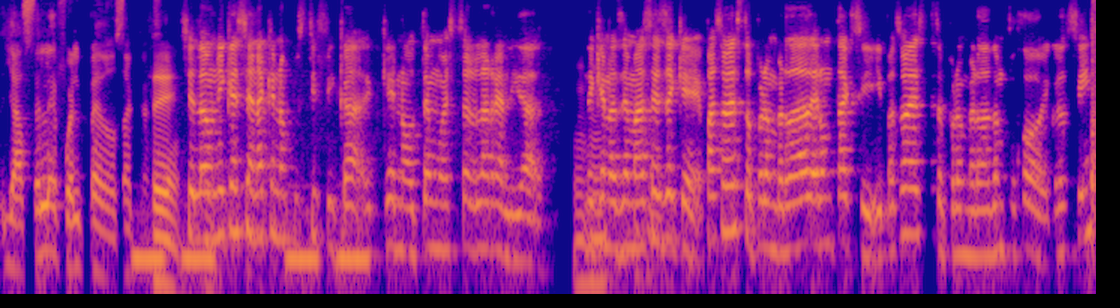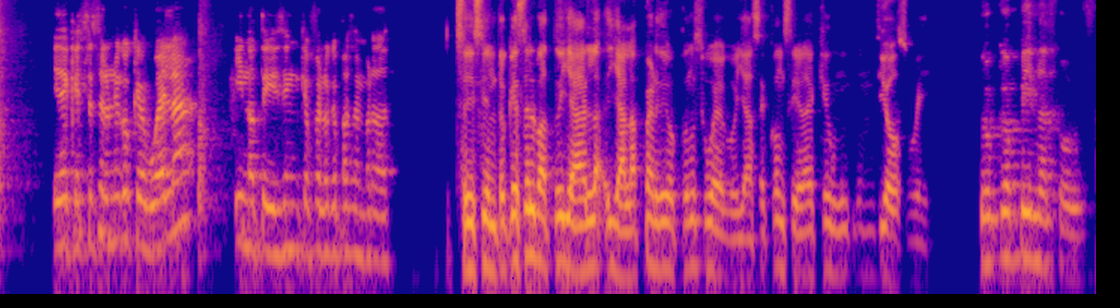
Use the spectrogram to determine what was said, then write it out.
ya se le fue el pedo, sacas. Sí. Sí, es la única escena que no justifica, que no te muestra la realidad. De que en los demás es de que pasó esto, pero en verdad era un taxi, y pasó esto, pero en verdad lo empujó, y cosas así. Y de que este es el único que vuela y no te dicen qué fue lo que pasó en verdad. Sí, siento que es el vato y ya la, ya la perdió con su ego, ya se considera que un, un dios, güey. ¿Tú qué opinas, Host?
